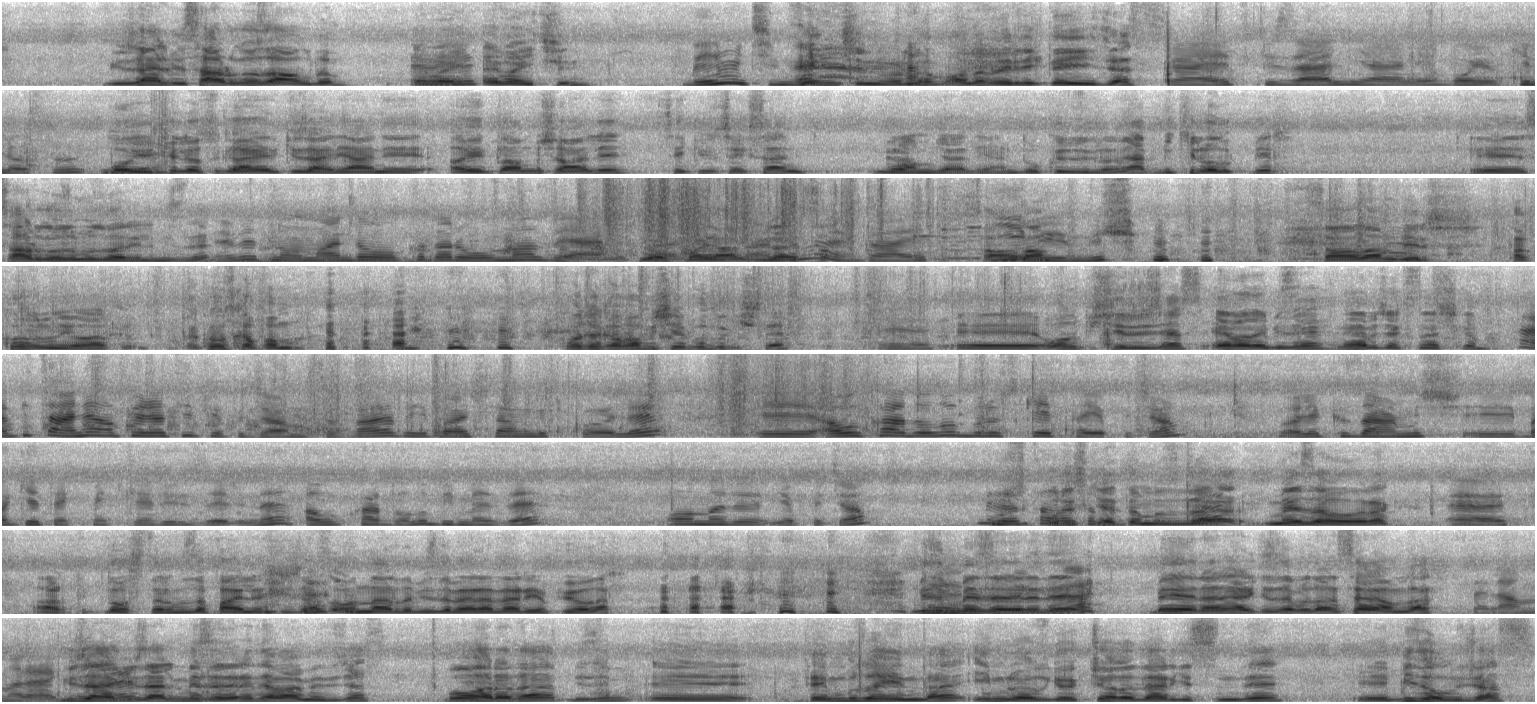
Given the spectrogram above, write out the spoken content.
Güzel bir sargoz aldım. Eva, Evet. Eva için. Benim için mi? Senin için vurdum. Onu birlikte yiyeceğiz. Gayet güzel yani boyu kilosu iyi. Boyu kilosu gayet güzel. Yani ayıklanmış hali 880 gram geldi yani 900 gram. Yani 1 kiloluk bir e, sargozumuz var elimizde. Evet normalde o kadar olmaz yani. Yok, sarımsak, bayağı güzel değil mi? Gayet sağlam. iyi büyümüş. Sağlam bir takoz mu diyorlar? Takoz kafa mı? Koca kafa bir şey bulduk işte. evet. Ee, onu pişireceğiz. Eva da bize ne yapacaksın aşkım? Ha, bir tane aperatif yapacağım bu sefer. Bir başlangıç böyle. Ee, avokadolu bruschetta yapacağım. Böyle kızarmış e, baget ekmekleri üzerine avokadolu bir meze. Onları yapacağım. Bir de Bu salatamız bruschettamızı da meze olarak Evet. artık dostlarımızla paylaşacağız. Onlar da bizle beraber yapıyorlar. Bizim Evet, mezeleri de güzel. beğenen herkese buradan selamlar. Selamlar herkese. Güzel güzel mezelere devam edeceğiz. Bu arada bizim e, Temmuz ayında İmroz Gökçeada dergisinde e, biz olacağız.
